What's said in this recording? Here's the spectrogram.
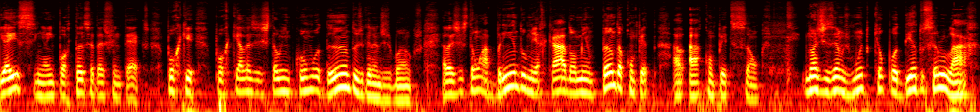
E aí sim a importância das fintechs. Por quê? Porque elas estão incomodando os grandes bancos. Elas estão abrindo o mercado, aumentando a, compet a, a competição. Nós dizemos muito que é o poder do celular.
